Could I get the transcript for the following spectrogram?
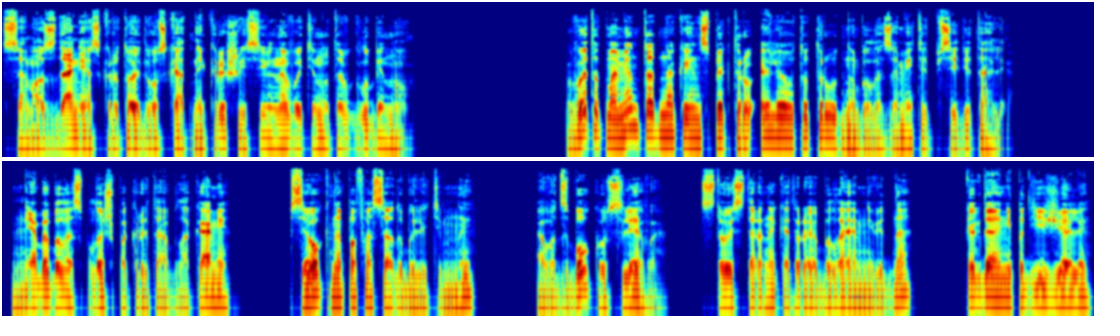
Само здание с крутой двускатной крышей сильно вытянуто в глубину. В этот момент, однако, инспектору Элиоту трудно было заметить все детали. Небо было сплошь покрыто облаками, все окна по фасаду были темны, а вот сбоку, слева, с той стороны, которая была им не видна, когда они подъезжали,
